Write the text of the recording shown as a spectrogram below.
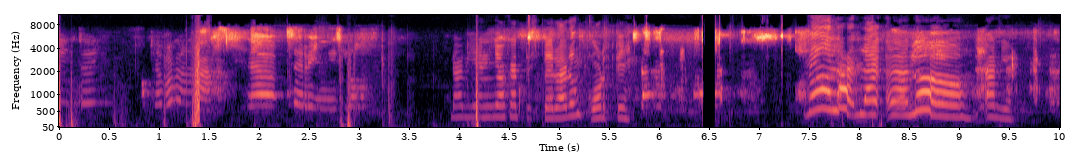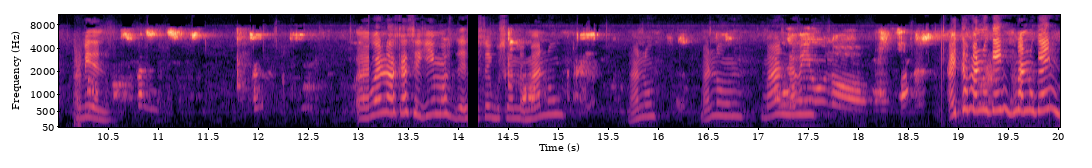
estoy. No pasa nada. Se reinició. está bien, yo acá te esperaré un corte. No, la, la, ah, no. Ah, ya. Olvídenlo. Eh, bueno, acá seguimos. De, estoy buscando a Manu. Manu, Manu, Manu. Ahí está Manu Game, Manu Game,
